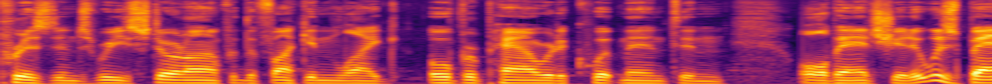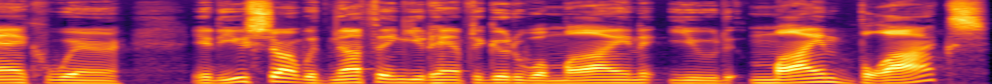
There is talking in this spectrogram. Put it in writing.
prisons, where you start off with the fucking like overpowered equipment and all that shit. It was back where you, know, you start with nothing. You'd have to go to a mine. You'd mine blocks.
